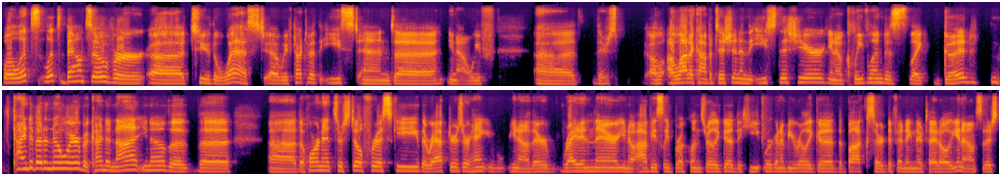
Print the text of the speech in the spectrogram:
Well, let's let's bounce over uh, to the West. Uh, we've talked about the East, and uh, you know we've uh, there's a, a lot of competition in the East this year. You know, Cleveland is like good, kind of out of nowhere, but kind of not. You know, the the uh, the Hornets are still frisky. The Raptors are hanging. You know, they're right in there. You know, obviously Brooklyn's really good. The Heat were going to be really good. The Bucks are defending their title. You know, so there's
